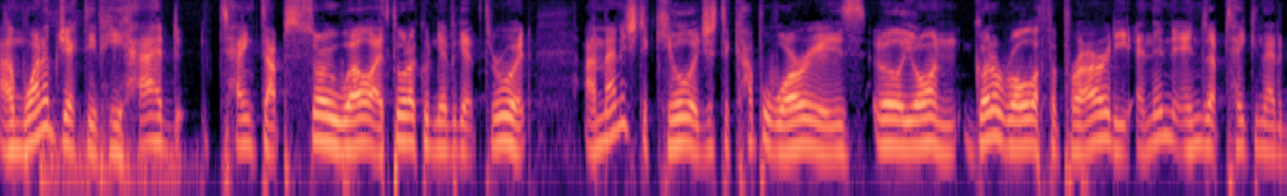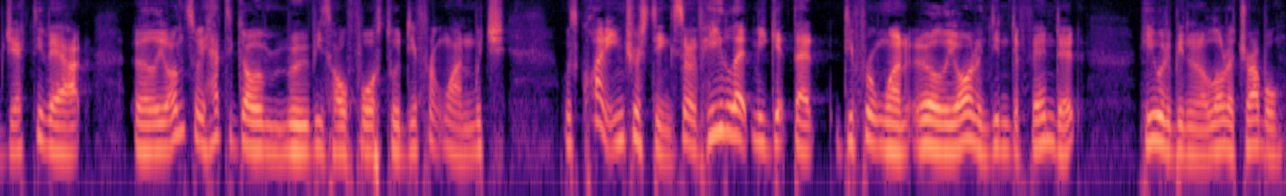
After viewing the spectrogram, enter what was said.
um, one objective he had tanked up so well, I thought I could never get through it. I managed to kill just a couple warriors early on, got a roll off for priority, and then ended up taking that objective out early on. So he had to go and move his whole force to a different one, which was quite interesting. So if he let me get that different one early on and didn't defend it, he would have been in a lot of trouble.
